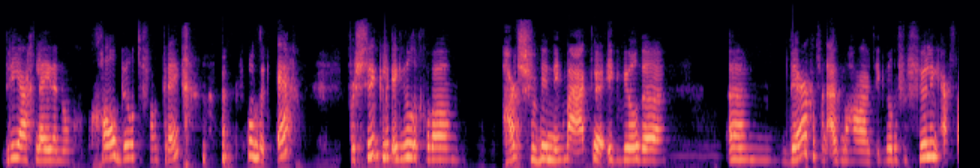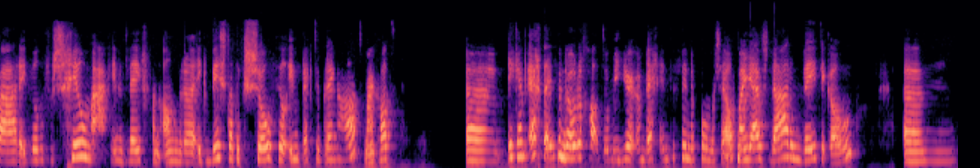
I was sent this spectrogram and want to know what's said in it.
drie jaar geleden nog galbulten van kreeg. ik vond het echt verschrikkelijk. Ik wilde gewoon hartsverbinding maken. Ik wilde um, werken vanuit mijn hart. Ik wilde vervulling ervaren. Ik wilde verschil maken in het leven van anderen. Ik wist dat ik zoveel impact te brengen had. Maar ik had. Uh, ik heb echt even nodig gehad om hier een weg in te vinden voor mezelf. Maar juist daarom weet ik ook um,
